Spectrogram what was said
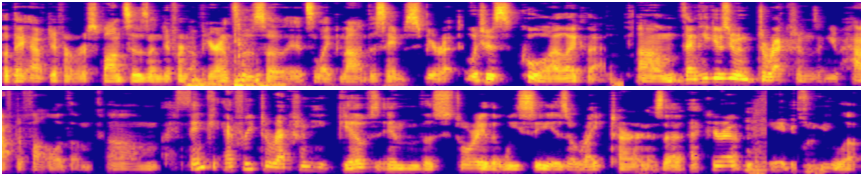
but they have different responses and different appearances. So it's like not the same spirit, which is cool. I like that. Um, then he gives you directions and you have to follow them. Um, I think every direction he gives in the story that we see is a right turn. Is that accurate? Maybe. Let me look.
